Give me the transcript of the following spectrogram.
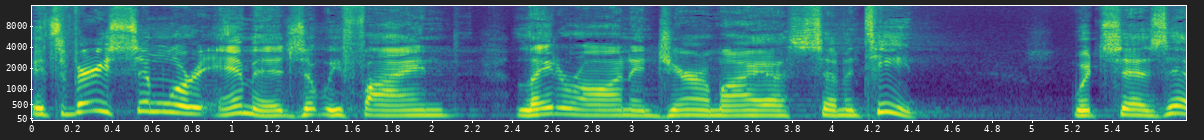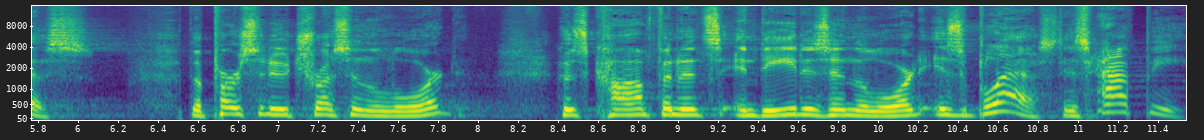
It's a very similar image that we find later on in Jeremiah 17, which says this The person who trusts in the Lord, whose confidence indeed is in the Lord is blessed, is happy.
